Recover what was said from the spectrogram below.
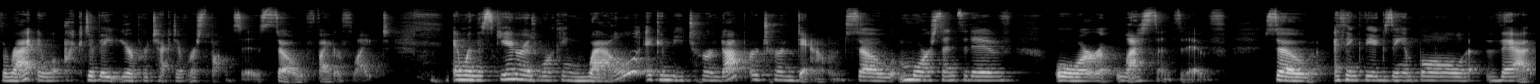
threat, it will activate your protective responses, so fight or flight. And when the scanner is working well, it can be turned up or turned down, so more sensitive or less sensitive. So I think the example that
